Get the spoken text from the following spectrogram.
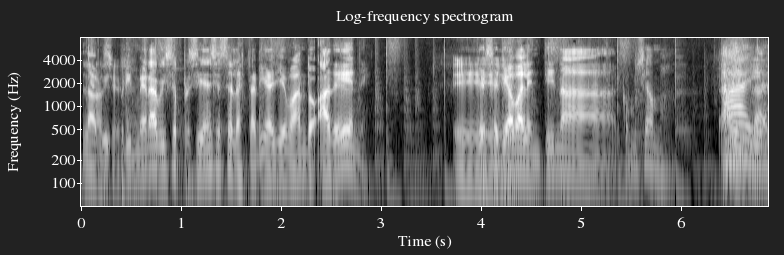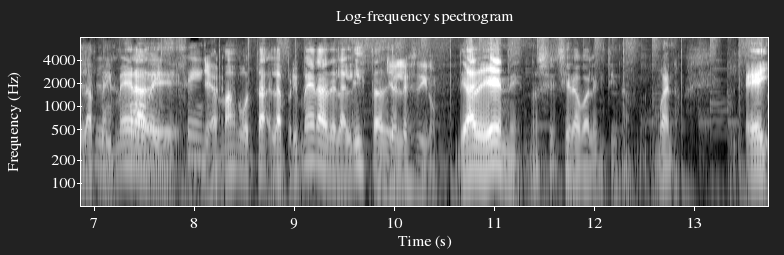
La vi- primera vicepresidencia se la estaría llevando ADN, que Eh, sería Valentina, ¿cómo se llama? Ay, Ay, la, la- la la primera joven, de sí. la más vota- la primera de la lista de, Ya les digo. de ADN, no sé si era Valentina. Bueno, e-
